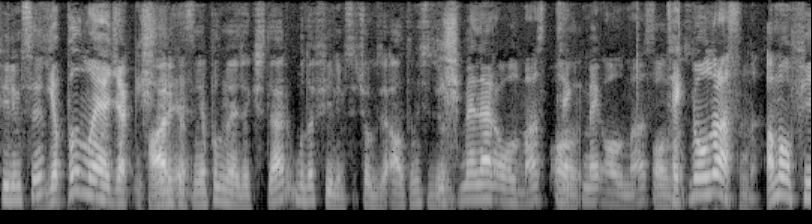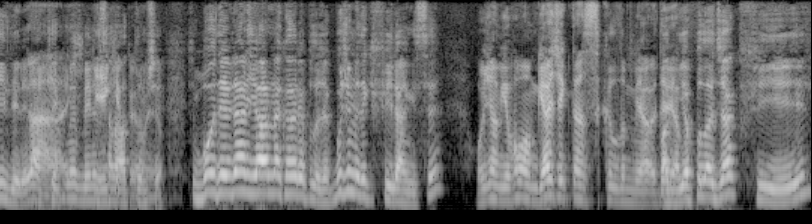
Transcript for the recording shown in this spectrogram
Fiilimsi. Yapılmayacak işleri. Harikasın. Yapılmayacak işler. Bu da fiilimsi. Çok güzel. Altını çiziyorum. İşmeler olmaz. Ol- Tekme olmaz. Olmaz. Tekme olur aslında. Ama o fiil değil. Yani Ha, tekme benim sana attığım şey. Şimdi bu ödevler yarına kadar yapılacak. Bu cümledeki fiil hangisi? Hocam yapamam. Gerçekten sıkıldım ya ödev Bak yap. yapılacak fiil.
